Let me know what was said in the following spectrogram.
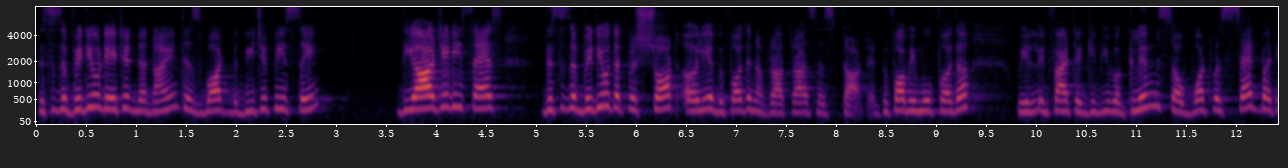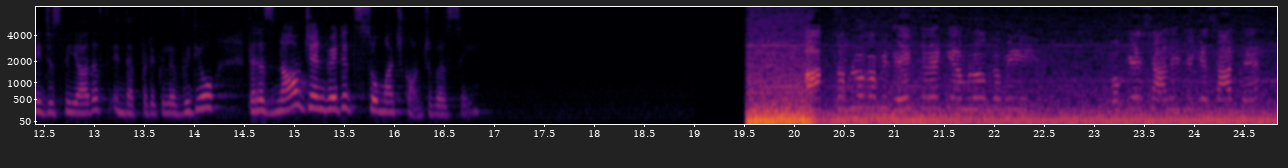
This is a video dated the 9th, is what the BJP is saying. The RJD says this is a video that was shot earlier before the Navratras has started. Before we move further, we'll in fact uh, give you a glimpse of what was said by Tejasvi Yadav in that particular video that has now generated so much controversy. आप सब लोग अभी देख रहे हैं कि हम लोग अभी मुकेश सहनी जी के साथ हैं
